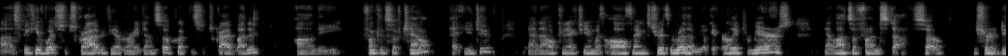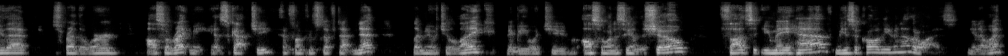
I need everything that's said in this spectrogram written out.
uh, speaking of which, subscribe if you haven't already done so. Click the subscribe button on the Funkin' Stuff channel at YouTube, and that will connect you in with all things Truth and Rhythm. You'll get early premieres and lots of fun stuff. So, be sure to do that spread the word. Also, write me at scottg at funkinstuff.net. Let me know what you like, maybe what you also want to see on the show, thoughts that you may have, musical and even otherwise. You know what?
